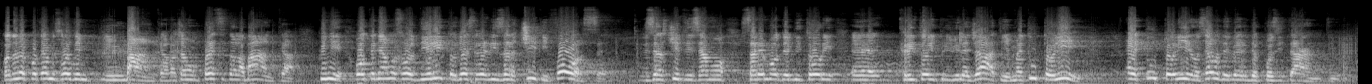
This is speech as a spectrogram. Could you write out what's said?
Quando noi portiamo i soldi in, in banca, facciamo un prestito alla banca, quindi otteniamo solo il diritto di essere risarciti, forse. Risarciti siamo, saremo debitori, eh, creditori privilegiati, ma è tutto lì, è tutto lì, non siamo dei veri depositanti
